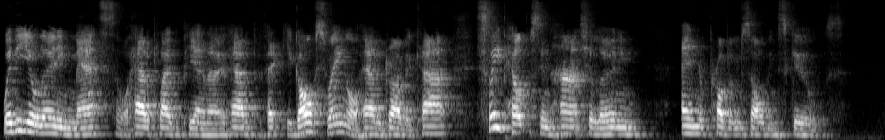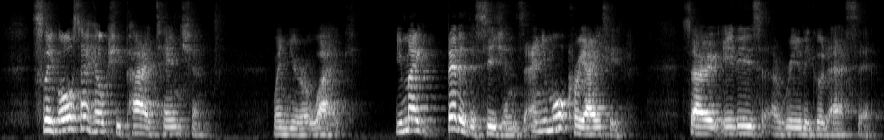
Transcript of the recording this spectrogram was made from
Whether you're learning maths or how to play the piano, how to perfect your golf swing, or how to drive a car, sleep helps enhance your learning and problem solving skills. Sleep also helps you pay attention when you're awake. You make better decisions and you're more creative. So it is a really good asset.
